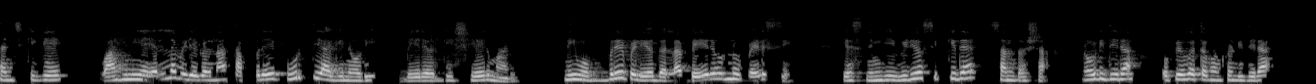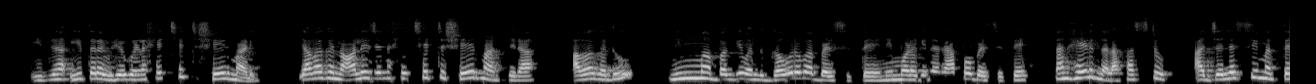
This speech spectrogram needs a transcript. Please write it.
ಸಂಚಿಕೆಗೆ ವಾಹಿನಿಯ ಎಲ್ಲ ವಿಡಿಯೋಗಳನ್ನ ತಪ್ಪದೇ ಪೂರ್ತಿಯಾಗಿ ನೋಡಿ, ಬೇರೆಯವ್ರಿಗೆ ಶೇರ್ ಮಾಡಿ. ನೀವು ಒಬ್ಬರೇ ಬೆಳೆಯೋದಲ್ಲ ಬೇರೆಯವ್ರನ್ನು ಬೆಳೆಸಿ. ಎಸ್ ನಿಮ್ಗೆ ಈ ವಿಡಿಯೋ ಸಿಕ್ಕಿದೆ, ಸಂತೋಷ. ನೋಡಿದ್ದೀರಾ? ಉಪಯೋಗ ತಗೊಂಡ್ಕೊಂಡಿದ್ದೀರಾ? ಇದ, ಈ ತರ ವಿಡಿಯೋಗಳನ್ನ ಹೆಚ್ಚೆಚ್ಚು ಶೇರ್ ಮಾಡಿ. ಯಾವಾಗ ನಾಲೆಜ್ ಅನ್ನ ಹೆಚ್ಚೆಚ್ಚು ಶೇರ್ ಮಾಡ್ತೀರಾ ಅವಾಗ ಅದು ನಿಮ್ಮ ಬಗ್ಗೆ ಒಂದು ಗೌರವ ಬೆಳೆಸುತ್ತೆ, ನಿಮ್ಮೊಳಗಿನ ರ್ಯಾಪೋ ಬೆಳೆಸುತ್ತೆ. ನಾನು ಹೇಳಿದ್ನಲ್ಲ ಫಸ್ಟ್ ಆ ಜಲಸಿ ಮತ್ತೆ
